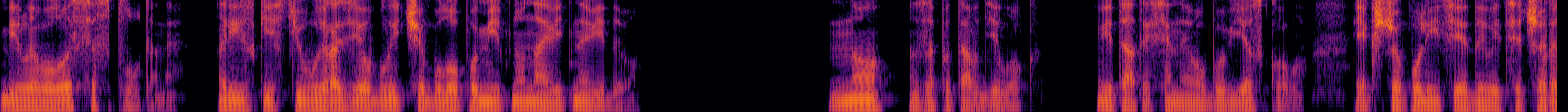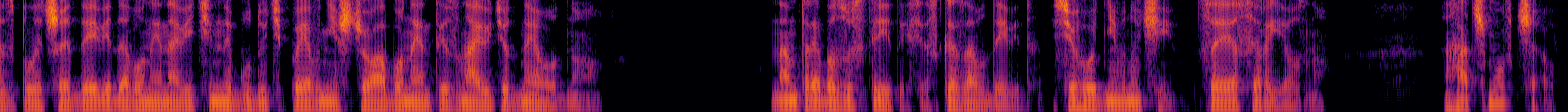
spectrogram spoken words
біле волосся сплутане. Різкість у виразі обличчя було помітно навіть на відео. Ну, запитав ділок, вітатися не обов'язково. Якщо поліція дивиться через плече Девіда, вони навіть не будуть певні, що абоненти знають одне одного. Нам треба зустрітися, сказав Девід, сьогодні вночі. Це серйозно. Гач мовчав.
